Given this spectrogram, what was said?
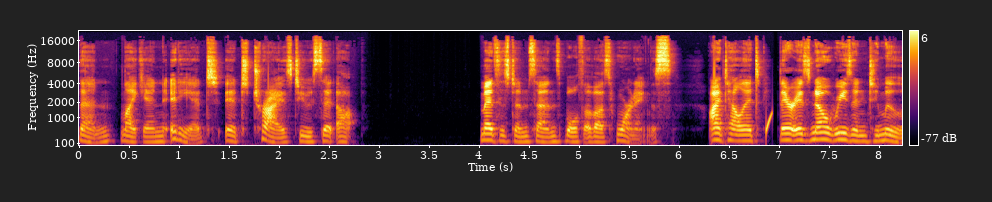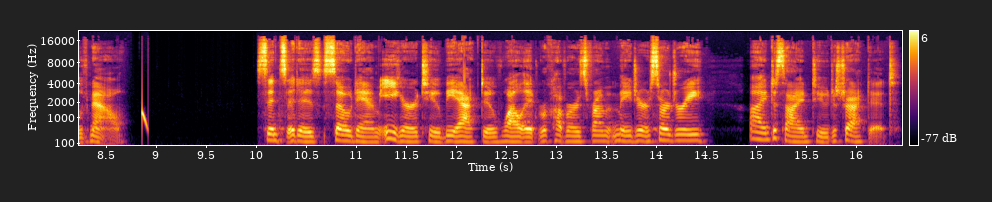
Then, like an idiot, it tries to sit up. Medsystem sends both of us warnings. I tell it there is no reason to move now. Since it is so damn eager to be active while it recovers from major surgery, I decide to distract it.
